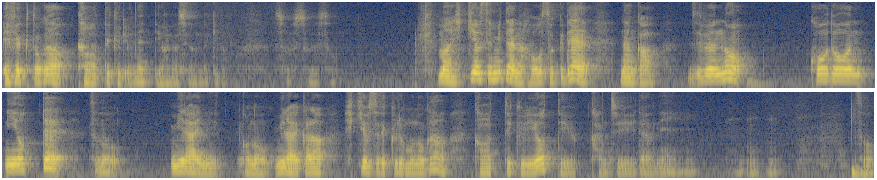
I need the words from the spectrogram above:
エフェクトが変わってくるよねっていう話なんだけど。そうそうそう。まあ引き寄せみたいな法則でなんか自分の行動によってその未来にこの未来から引き寄せてくるものが変わってくるよっていう感じだよね、そう。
